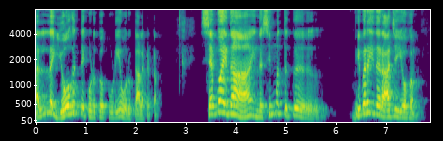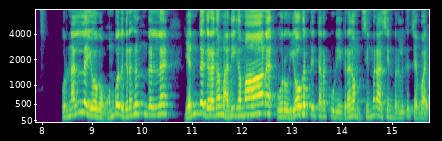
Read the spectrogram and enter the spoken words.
நல்ல யோகத்தை கொடுக்கக்கூடிய ஒரு காலகட்டம். செவ்வாய் தான் இந்த சிம்மத்துக்கு விபரீத ராஜயோகம் ஒரு நல்ல யோகம். ஒன்பது கிரகங்களில் எந்த கிரகம் அதிகமான ஒரு யோகத்தை தரக்கூடிய கிரகம்? சிம்மராசி என்பவர்களுக்கு செவ்வாய்.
